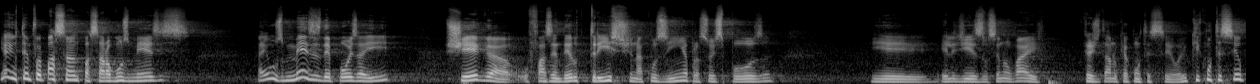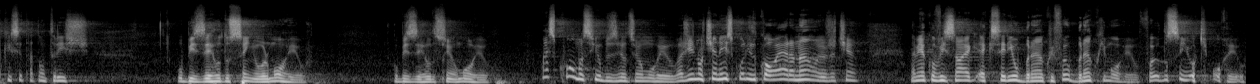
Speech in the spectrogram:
E aí o tempo foi passando, passaram alguns meses. Aí uns meses depois aí chega o fazendeiro triste na cozinha para sua esposa e ele diz: "Você não vai acreditar no que aconteceu". Aí, o que aconteceu? Por que você está tão triste? O bezerro do Senhor morreu. O bezerro do Senhor morreu. Mas como assim o bezerro do Senhor morreu? A gente não tinha nem escolhido qual era, não. Eu já tinha. A minha convicção é, é que seria o branco, e foi o branco que morreu, foi o do Senhor que morreu.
